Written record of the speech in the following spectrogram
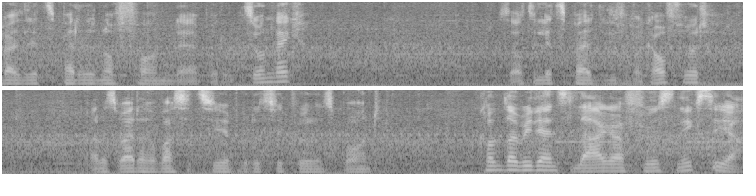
Gerade die letzte Palette noch von der Produktion weg. Das ist auch die letzte Palette, die verkauft wird. Alles weitere, was jetzt hier produziert wird und spawnt, kommt dann wieder ins Lager fürs nächste Jahr.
